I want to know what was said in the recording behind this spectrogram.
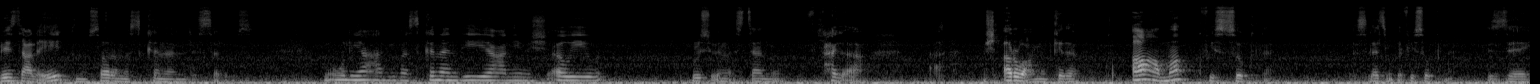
بيزد على إيه؟ إنه صار مسكنا للثالوث نقول يعني مسكنا دي يعني مش قوي. بولس يقول استنوا في حاجة مش أروع من كده. أعمق في السكنة. بس لازم يبقى في سكنة. إزاي؟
